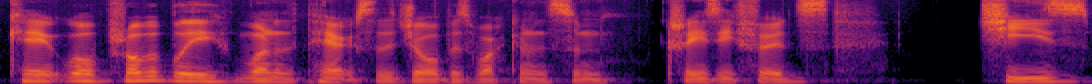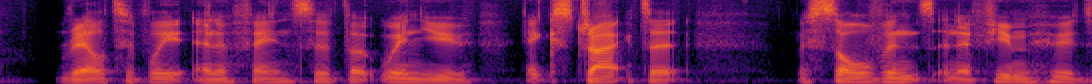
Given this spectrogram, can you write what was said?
Okay. Well, probably one of the perks of the job is working with some crazy foods. Cheese, relatively inoffensive, but when you extract it with solvents and a fume hood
